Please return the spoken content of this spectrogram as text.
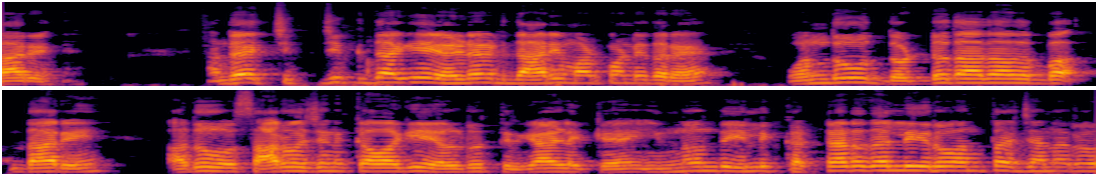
ದಾರಿ. ಅಂದ್ರೆ ಚಿಕ್ಕ ಚಿಕ್ಕದಾಗಿ ಎರಡೆರಡು ದಾರಿ ಮಾಡ್ಕೊಂಡಿದ್ದಾರೆ. ಒಂದು ದೊಡ್ಡದಾದ ದಾರಿ, ಅದು ಸಾರ್ವಜನಿಕವಾಗಿ ಎಲ್ಲರೂ ತಿರ್ಗಾಡ್ಲಿಕ್ಕೆ, ಇನ್ನೊಂದು ಇಲ್ಲಿ ಕಟ್ಟಡದಲ್ಲಿ ಇರುವಂತ ಜನರು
